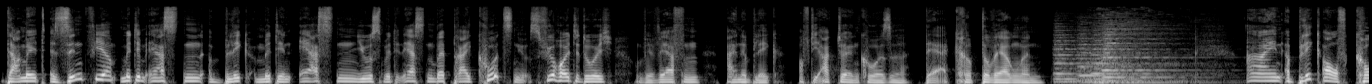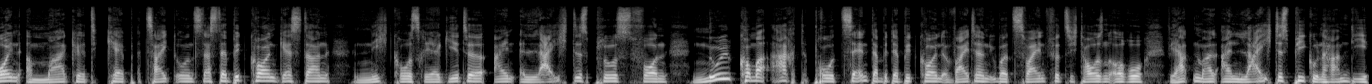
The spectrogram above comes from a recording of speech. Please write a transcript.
Damit sind wir mit dem ersten Blick, mit den ersten News, mit den ersten Web3 Kurznews für heute durch und wir werfen einen Blick auf die aktuellen Kurse der Kryptowährungen. Ein Blick auf Coin Market Cap zeigt uns, dass der Bitcoin gestern nicht groß reagierte. Ein leichtes Plus von 0,8 Prozent, damit der Bitcoin weiterhin über 42.000 Euro. Wir hatten mal ein leichtes Peak und haben die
